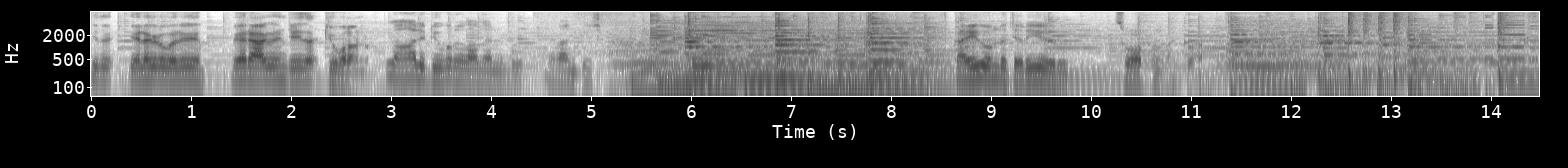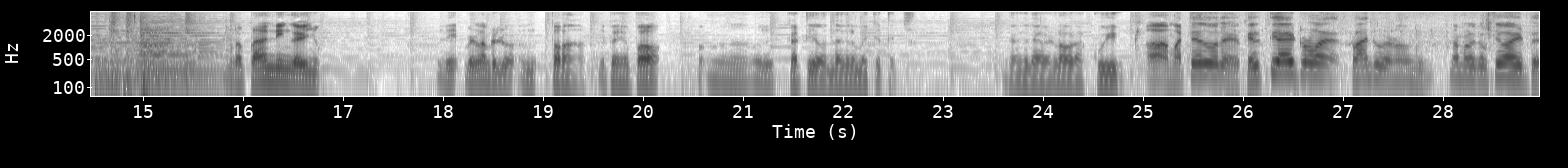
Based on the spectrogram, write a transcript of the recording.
ഇത് ഇലകൾ വരികയും വേരാകുകയും ചെയ്ത ട്യൂബറാണ്. നാല് ട്യൂബറുകളാണ് ഞാൻ ഞാൻ ഉദ്ദേശിച്ചത് കൈ കൊണ്ട് ചെറിയൊരു സ്ലോപ്പ് ഉണ്ടാക്കുക. നമ്മുടെ പ്ലാന്റിങ് കഴിഞ്ഞു. വെള്ളം ഫില്ല് തുടങ്ങാം ഇപ്പോൾ ഇപ്പോൾ ഒരു കത്തിയോ എന്തെങ്കിലും വെച്ചിട്ട് അല്ലെങ്കിൽ വെള്ളം അവിടെ കുഴിയും ആ മറ്റേതുപോലെ ഹെൽത്തി ആയിട്ടുള്ള പ്ലാന്റ് വേണമെങ്കിൽ നമ്മൾ കൃത്യമായിട്ട്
